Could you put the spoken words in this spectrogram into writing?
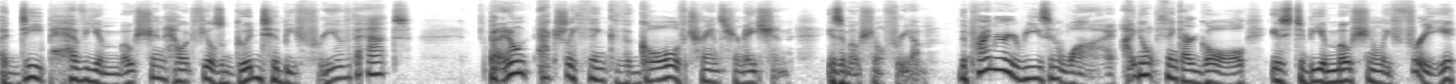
a deep, heavy emotion, how it feels good to be free of that. But I don't actually think the goal of transformation is emotional freedom. The primary reason why I don't think our goal is to be emotionally free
